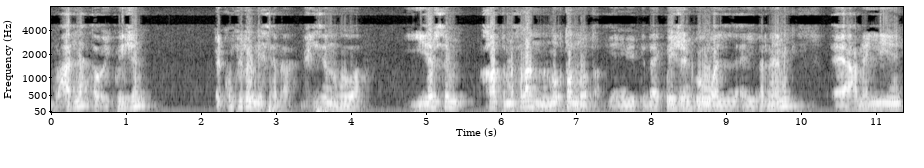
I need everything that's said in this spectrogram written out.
معادلة أو equation الكمبيوتر بيحسبها بحيث إن هو يرسم خط مثلا من نقطة لنقطة. يعني بتبقى equation جوه ال- البرنامج آه، عامل لي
